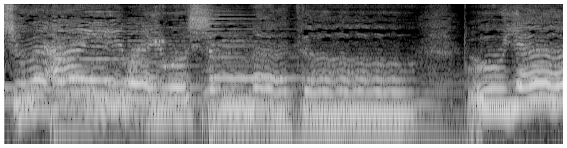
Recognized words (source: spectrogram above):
除了爱以外我什么都不要。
